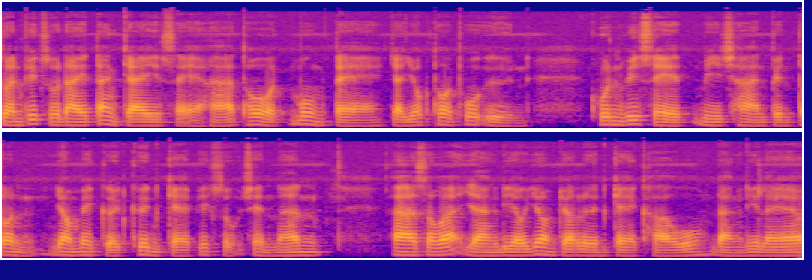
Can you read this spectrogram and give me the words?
ส่วนภิกษุใดตั้งใจแสหาโทษ มุ่งแต่จะยกโทษผู้อื่น คุณวิเศษมีฌานเป็นต้นย่อมไม่เกิดขึ้นแก่ภิกษุเช่นนั้น อาสวะอย่างเดียวย่อมเจริญแก่เขาดังนี้แล้ว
